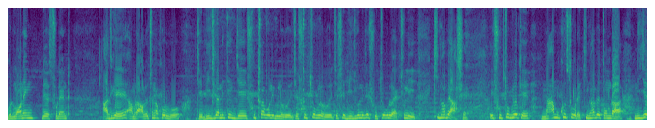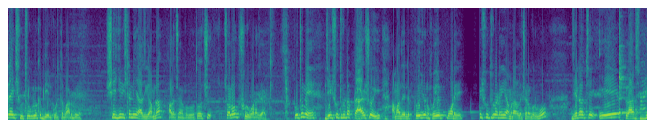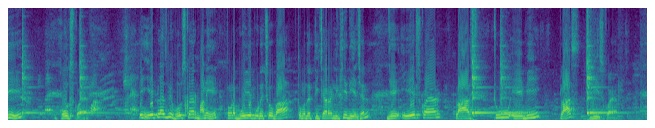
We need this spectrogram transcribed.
Good morning dear student আজকে আমরা আলোচনা করব যে বীজগাণিতিক যে সূত্রাবলীগুলো রয়েছে, সূত্রগুলো রয়েছে, সেই বীজগণিতের সূত্রগুলো অ্যাকচুয়ালি কীভাবে আসে? এই সূত্রগুলোকে না মুখস্থ করে কীভাবে তোমরা নিজেরাই সূত্রগুলোকে বের করতে পারবে? সেই জিনিসটা নিয়ে আজকে আমরা আলোচনা করব। তো চলো শুরু করা যাক। প্রথমে যেই সূত্রটা প্রায়শই আমাদের প্রয়োজন হয়ে পড়ে, সেই সূত্রটা নিয়ে আমরা আলোচনা করব, যেটা হচ্ছে A plus B whole square এই A plus B whole square মানে তোমরা বইয়ে পড়েছো বা তোমাদের টিচাররা লিখিয়ে দিয়েছেন যে A square plus two A B plus B square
